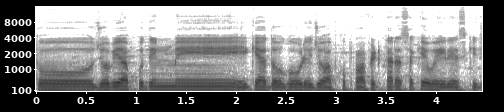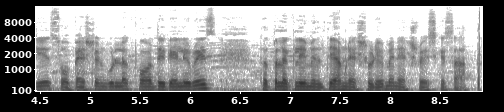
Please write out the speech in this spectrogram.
तो जो भी आपको दिन में एक या दो घोड़े जो आपको प्रॉफिट करा सके, वही रेस कीजिए। So best and good luck for the Delhi race तब तक लिए मिलते हैं हम नेक्स्ट वीडियो में नेक्स्ट रेस के साथ।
